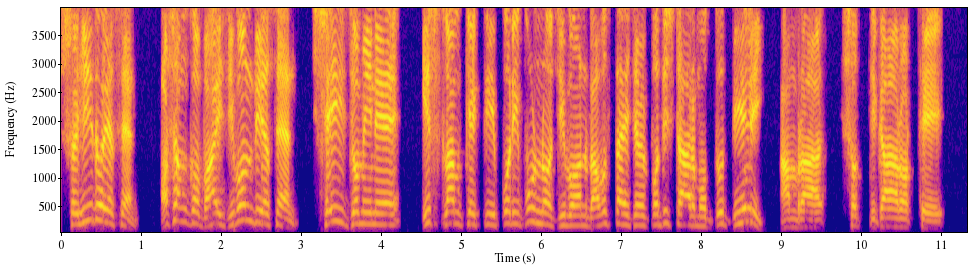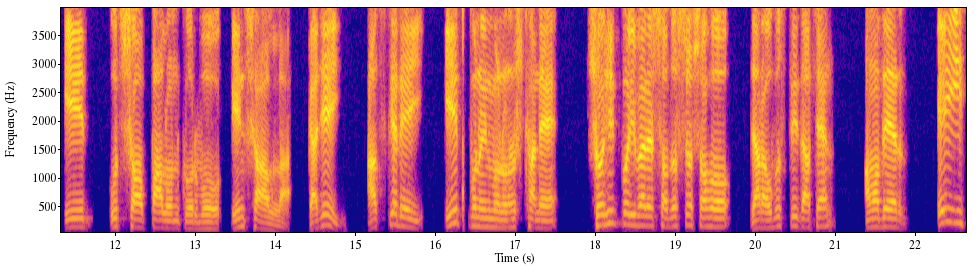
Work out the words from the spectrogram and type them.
শহীদ হয়েছেন, অসংখ্য ভাই জীবন দিয়েছেন, সেই জমিনে ইসলামকে একটি পরিপূর্ণ জীবন ব্যবস্থা হিসেবে প্রতিষ্ঠার মধ্য দিয়েই আমরা সত্যিকার অর্থে ঈদ উৎসব পালন করব ইনশাআল্লাহ। কাজেই আজকের এই ঈদ পুনর্মূল অনুষ্ঠানে শহীদ পরিবারের সদস্য সহ যারা উপস্থিত আছেন, আমাদের এই ঈদ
